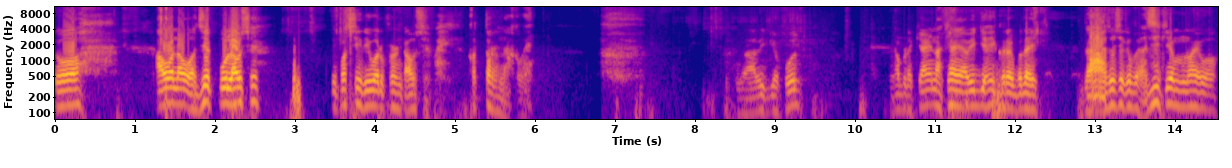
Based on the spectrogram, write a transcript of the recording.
તો આવો નવો હજી એક પુલ આવશે. એ પછી રિવરફ્રન્ટ આવશે ભાઈ. ખતરનાક ભાઈ. આવી ગયો પુલ. આપણે ક્યાંય ના ક્યાંય આવી ગયા ઘરે બધા રાહ જોશે કે ભાઈ હજી કેમ ન આવ્યો?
